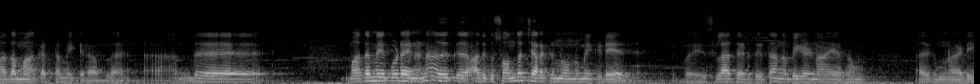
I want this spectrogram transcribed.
மதமாக கட்டமைக்கிறாப்புல. அந்த மதமே கூட என்னென்னா அதுக்கு அதுக்கு சொந்த சரக்குன்னு ஒன்றுமே கிடையாது. இப்போ இஸ்லாத்தை எடுத்துக்கிட்டால் நபிகள் நாயகம் அதுக்கு முன்னாடி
